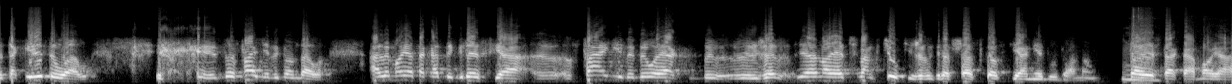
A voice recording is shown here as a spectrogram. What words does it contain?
e, taki rytuał. To fajnie wyglądało. Ale moja taka dygresja, e, fajnie by było jakby, e, że ja, no, ja trzymam kciuki, że wygra Trzaskowski, a nie Duda. No. To No. jest taka moja...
